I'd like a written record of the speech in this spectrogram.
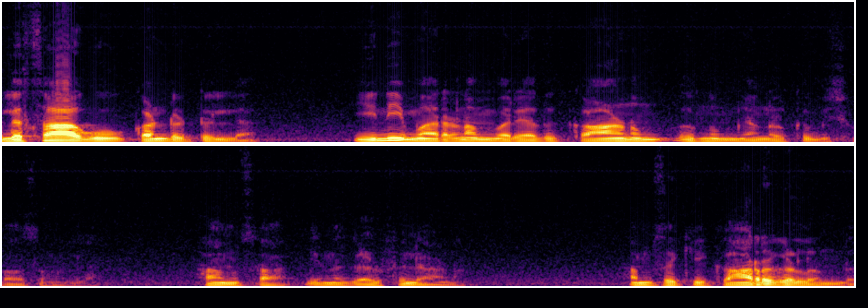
ലസാഗു കണ്ടിട്ടില്ല. ഇനി മരണം വരെ അത് കാണും എന്നും ഞങ്ങൾക്ക് വിശ്വാസമില്ല. ഹംസ ഇന്ന് ഗൾഫിലാണ്. ഹംസയ്ക്ക് കാറുകളുണ്ട്.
